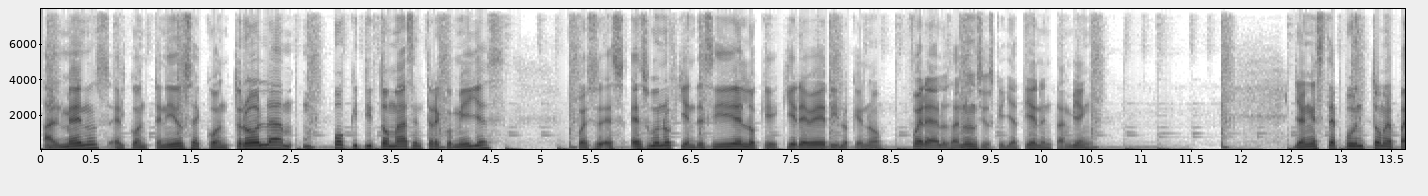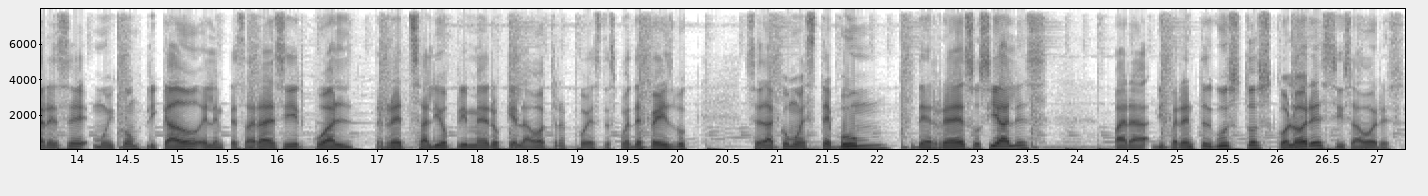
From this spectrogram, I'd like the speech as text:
al menos el contenido se controla un poquitito más, entre comillas. Pues es, uno quien decide lo que quiere ver y lo que no, fuera de los anuncios que ya tienen también. Ya en este punto me parece muy complicado el empezar a decir cuál red salió primero que la otra, pues después de Facebook se da como este boom de redes sociales para diferentes gustos, colores y sabores.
